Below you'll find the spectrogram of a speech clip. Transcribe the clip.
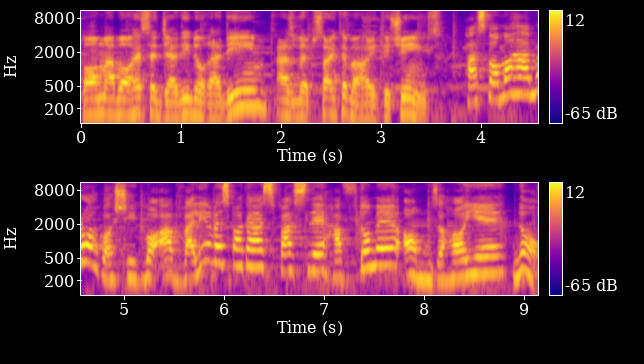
با مباحث جدید و قدیم از وبسایت Bahai Teachings. پس با ما همراه باشید با اولین قسمت از فصل هفتم آموزه های نو.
